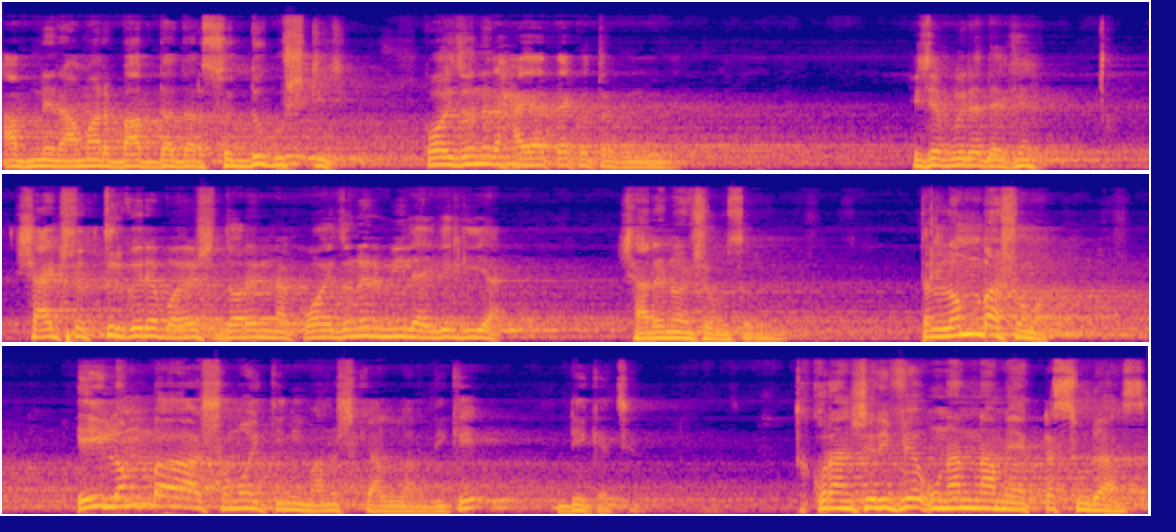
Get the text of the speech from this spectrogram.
আপনার আমার বাপ দাদার সদ্য গোষ্ঠীর কয়জনের হায়াত একত্র করলেন হিসাব করে দেখে। ষাট, সত্তর করে বয়স ধরেন না, কয়জনের মিল আইলে গিয়া? সাড়ে নয়শো বছর। তার লম্বা সময়। এই লম্বা সময় তিনি মানুষকে আল্লাহর দিকে ডেকেছেন। তো কোরআন শরীফে উনার নামে একটা সুরা আছে।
